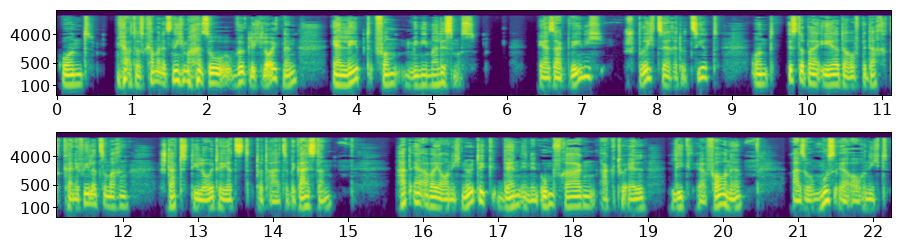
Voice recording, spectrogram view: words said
und ja, das kann man jetzt nicht mal so wirklich leugnen. Er lebt vom Minimalismus. Er sagt wenig, spricht sehr reduziert und ist dabei eher darauf bedacht, keine Fehler zu machen, statt die Leute jetzt total zu begeistern. Hat er aber ja auch nicht nötig, denn in den Umfragen aktuell liegt er vorne, also muss er auch nicht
